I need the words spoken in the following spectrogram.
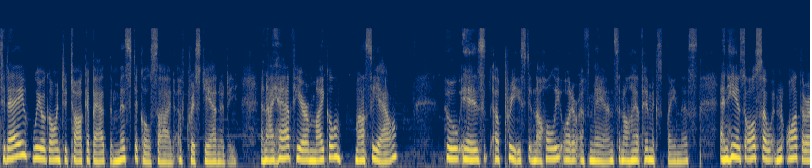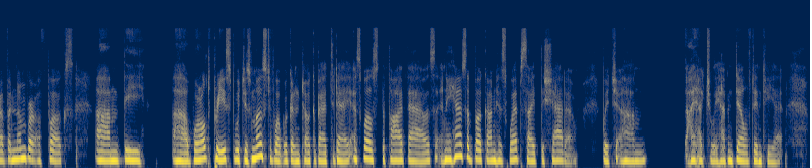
Today, we are going to talk about the mystical side of Christianity. And I have here Michael Maciel, who is a priest in the Holy Order of Mans, and I'll have him explain this. And he is also an author of a number of books. Um, the uh, World Priest, which is most of what we're going to talk about today, as well as the Five Vows. And he has a book on his website, The Shadow, which um, I actually haven't delved into yet.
